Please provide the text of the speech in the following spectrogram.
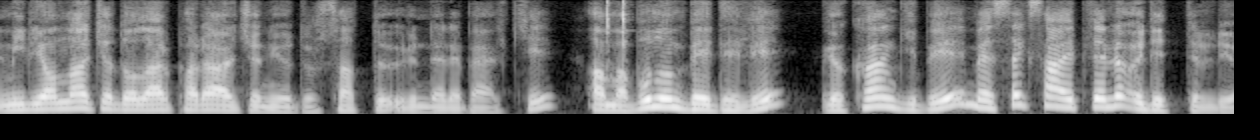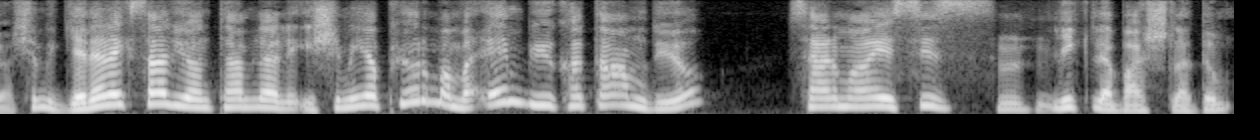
milyonlarca dolar para harcanıyordur sattığı ürünlere belki. Ama bunun bedeli Gökhan gibi meslek sahiplerine ödettiriliyor. Şimdi geleneksel yöntemlerle işimi yapıyorum ama en büyük hatam diyor sermayesizlikle başladım.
